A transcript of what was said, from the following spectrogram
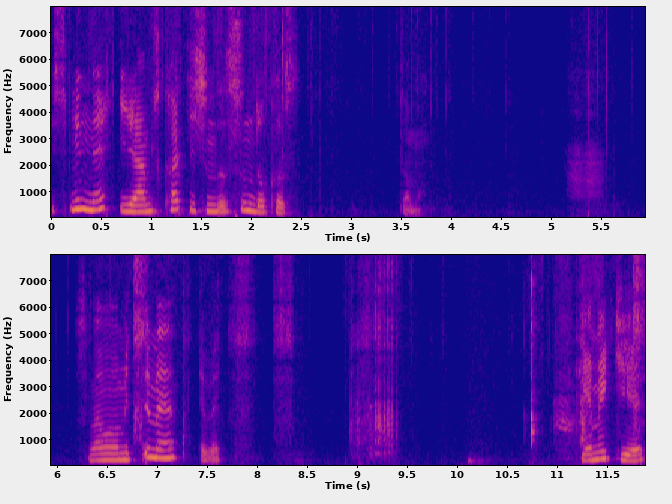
İsmin ne? İrem. Kaç yaşındasın? Dokuz. Tamam. Sınavın bitti mi? Evet. Yemek ye.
